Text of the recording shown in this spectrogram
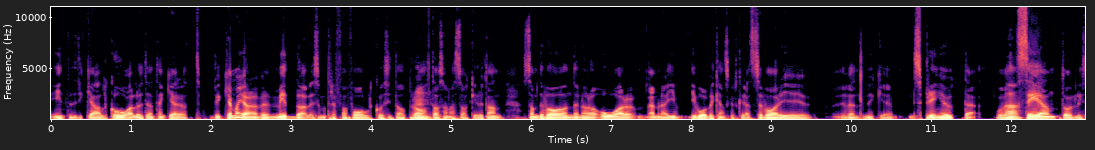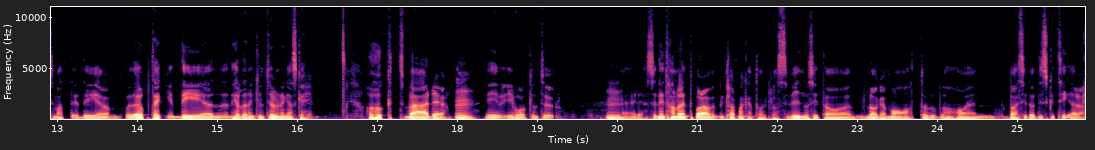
inte dricka alkohol, utan jag tänker att det kan man göra över en middag, liksom, att träffa folk och sitta och prata Mm. och sådana saker. Utan som det var under några år, jag menar, i, i vår bekantskapskrets, så var det ju väldigt mycket springa ute, och väldigt sent, och liksom att det, det, och jag upptäcker, det, hela den kulturen är ganska, har högt värde Mm. i, i vår kultur. Mm. det. Så det handlar inte bara det är klart man kan ta ett glas vin och sitta och laga mat och ha en, bara sitta och diskutera.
